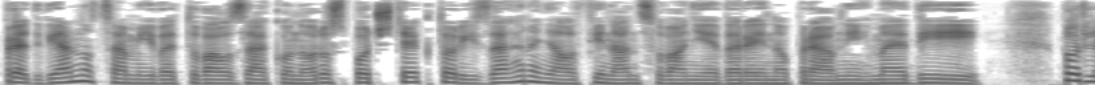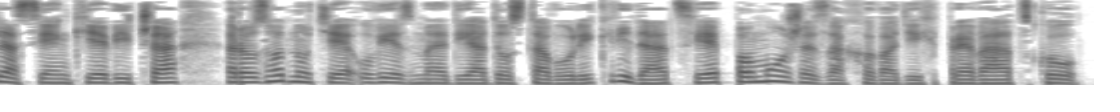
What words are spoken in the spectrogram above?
pred Vianocami vetoval zákon o rozpočte, ktorý zahrňal financovanie verejnoprávnych médií. Podľa Sienkieviča rozhodnutie uviezť média do stavu likvidácie pomôže zachovať ich prevádzku.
